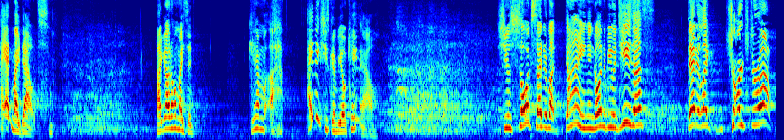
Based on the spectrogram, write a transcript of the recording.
I had my doubts. I got home. I said, Kim, uh, I think she's going to be okay now. she was so excited about dying and going to be with Jesus that it like charged her up.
